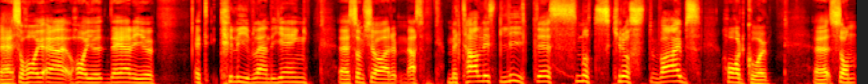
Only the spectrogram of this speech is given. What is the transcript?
Eh, så har ju, eh, har ju, det här är ju ett Cleveland-gäng eh, som kör alltså, metalliskt, lite smutskrust-vibes, hardcore, eh, som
